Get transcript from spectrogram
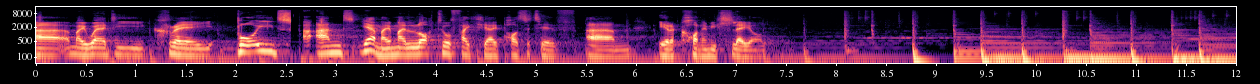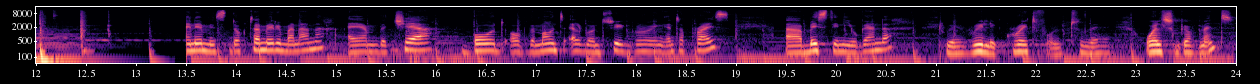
uh, mae wedi creu bwyd, and yeah, mae, mae lot o ffeithiau positif um, i'r economi lleol. My name is Dr. Mary Manana. I am the chair board of the Mount Elgon Tree Growing Enterprise uh, based in Uganda. We're really grateful to the Welsh government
